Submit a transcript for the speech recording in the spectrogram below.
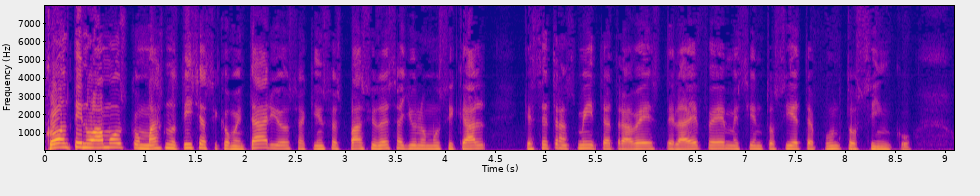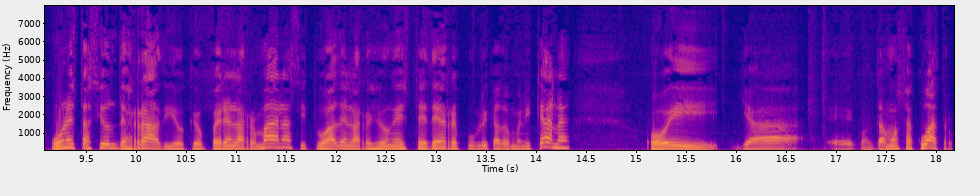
Continuamos con más noticias y comentarios aquí en su espacio Desayuno Musical que se transmite a través de la FM 107.5, una estación de radio que opera en La Romana, situada en la región este de República Dominicana. Hoy ya eh, contamos a cuatro,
